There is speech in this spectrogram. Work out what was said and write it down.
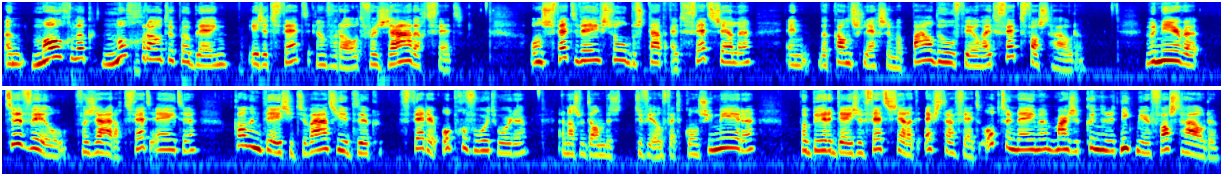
een mogelijk nog groter probleem is het vet en vooral het verzadigd vet. Ons vetweefsel bestaat uit vetcellen en dat kan slechts een bepaalde hoeveelheid vet vasthouden. Wanneer we te veel verzadigd vet eten, kan in deze situatie de druk verder opgevoerd worden. En als we dan dus te veel vet consumeren, proberen deze vetcellen het extra vet op te nemen, maar ze kunnen het niet meer vasthouden.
